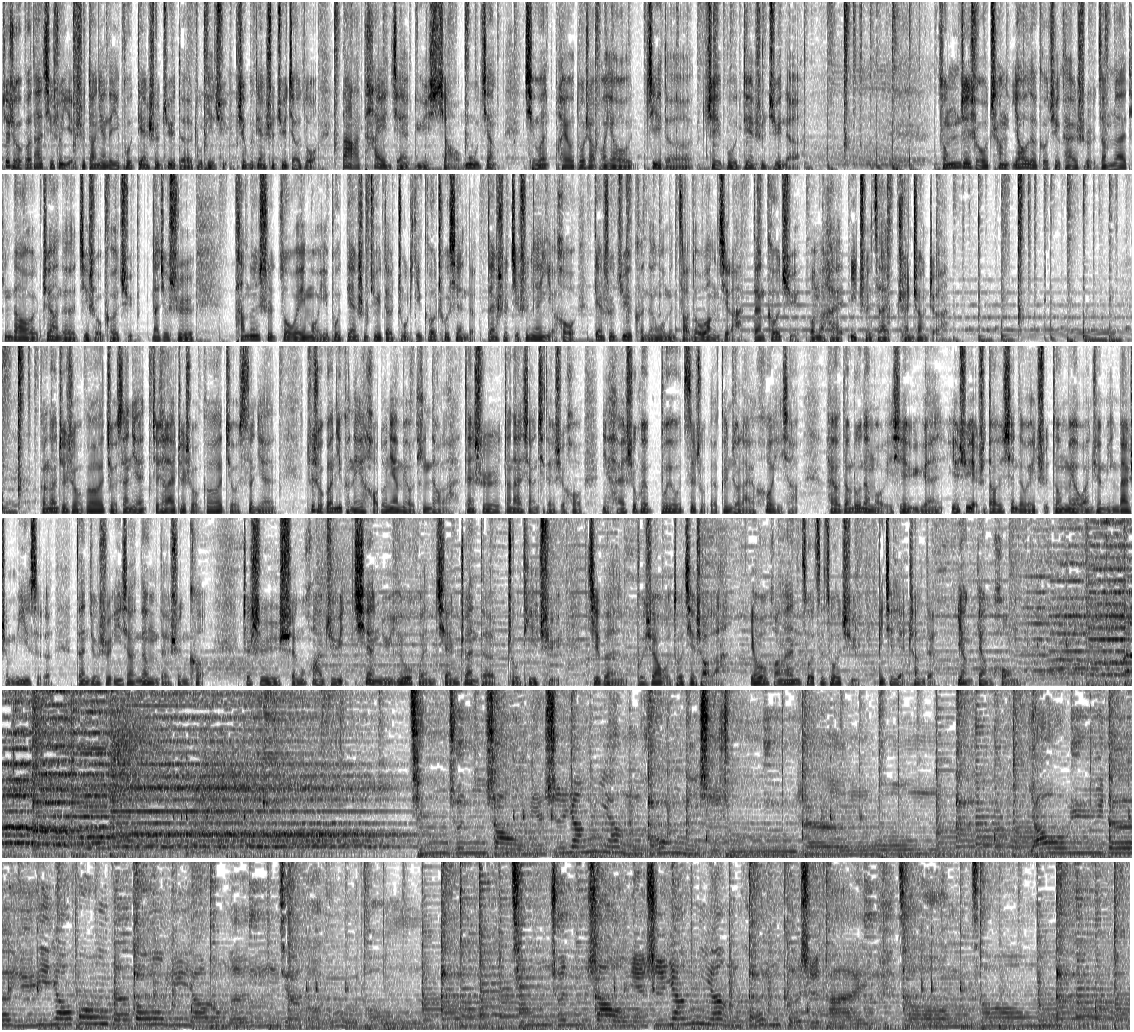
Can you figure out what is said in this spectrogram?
这首歌它其实也是当年的一部电视剧的主题曲，这部电视剧叫做《大太监与小木匠》。请问还有多少朋友记得这部电视剧呢？从这首唱妖的歌曲开始，咱们来听到这样的几首歌曲，那就是，他们是作为某一部电视剧的主题歌出现的，但是几十年以后，电视剧可能我们早都忘记了，但歌曲我们还一直在传唱着。刚刚这首歌九三年，接下来这首歌九四年，这首歌你可能也好多年没有听到了，但是当它响起的时候，你还是会不由自主地跟着来和一下。还有当中的某一些语言，也许也是到现在为止都没有完全明白什么意思的，但就是印象那么的深刻。这是神话剧《倩女幽魂前传》的主题曲，基本不需要我做介绍了，由黄安作词作曲并且演唱的《样样红》。匆匆。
